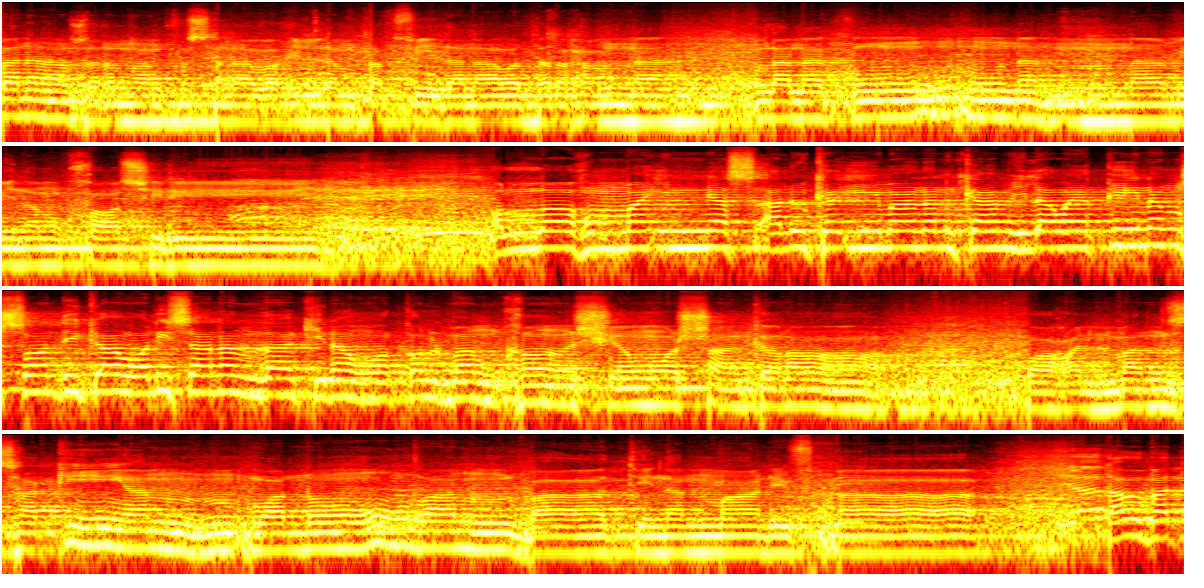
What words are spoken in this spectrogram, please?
ربنا ظلمنا أنفسنا وإن لم تغفر لنا وترحمنا لنكونن من الخاسرين اللهم إني أسألك إيمانا كاملا ويقينا صادقا ولسانا ذاكرا وقلبا خاشعا وشاكرا وعلما زكيا ونورا باطنا معرفا توبة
